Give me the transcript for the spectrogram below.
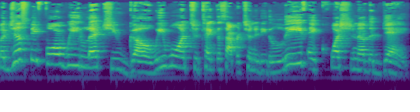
But just before we let you go, we want to take this opportunity to leave a question of the day.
